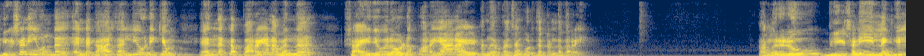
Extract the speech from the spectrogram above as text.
ഭീഷണിയുണ്ട് എന്റെ കാൽ തല്ലി ഓടിക്കും എന്നൊക്കെ പറയണമെന്ന് ഷൈജുവിനോട് പറയാനായിട്ട് നിർദ്ദേശം കൊടുത്തിട്ടുണ്ട് അത്രേ. അങ്ങനൊരു ഭീഷണി ഇല്ലെങ്കിൽ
